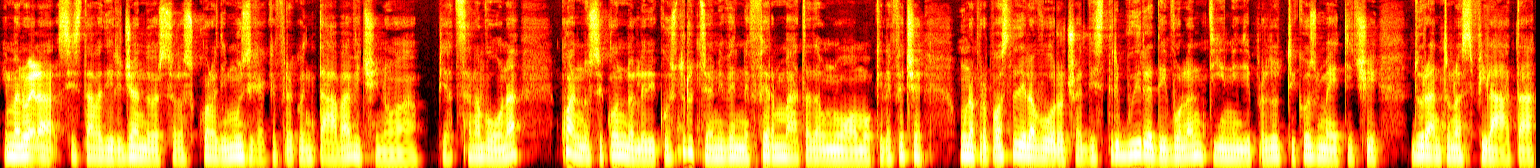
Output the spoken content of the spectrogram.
Emanuela si stava dirigendo verso la scuola di musica che frequentava vicino a Piazza Navona quando secondo le ricostruzioni venne fermata da un uomo che le fece una proposta di lavoro, cioè distribuire dei volantini di prodotti cosmetici durante una sfilata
